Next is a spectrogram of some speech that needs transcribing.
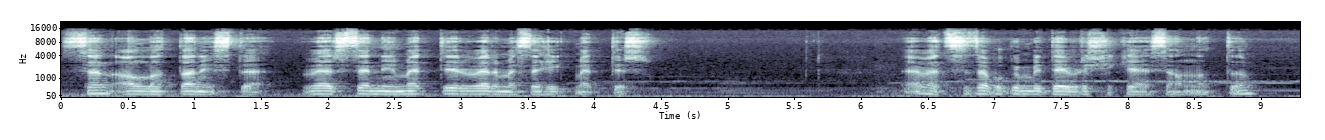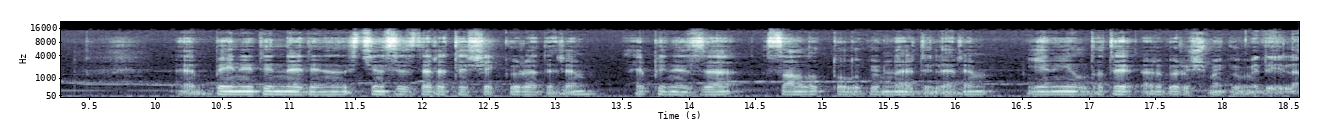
Sen Allah'tan iste. Verse nimettir, vermese hikmettir. Evet size bugün bir devriş hikayesi anlattım. E, beni dinlediğiniz için sizlere teşekkür ederim. Hepinize sağlık dolu günler dilerim. Yeni yılda tekrar görüşmek ümidiyle.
